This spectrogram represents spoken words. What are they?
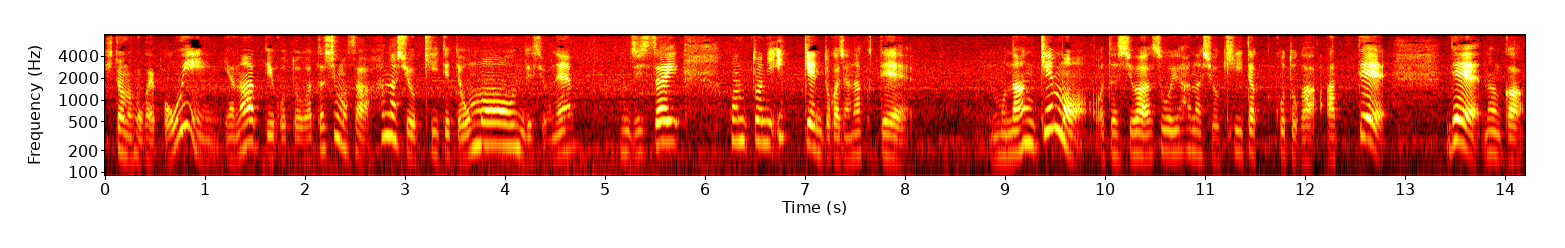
人の方がやっぱ多いんやなっていうことを私もさ話を聞いてて思うんですよね。実際本当に1件とかじゃなくてもう何件も私はそういう話を聞いたことがあってでなんか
